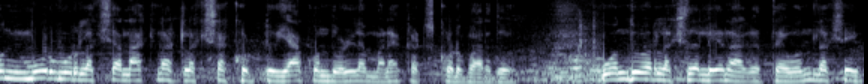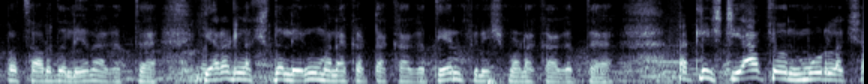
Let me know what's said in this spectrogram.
ಒಂದು ಮೂರು ಮೂರು ಲಕ್ಷ ನಾಲ್ಕು ನಾಲ್ಕು ಲಕ್ಷ ಕೊಟ್ಟು ಯಾಕೆ ಒಂದು ಒಳ್ಳೆ ಮನೆ ಕಟ್ಸ್ಕೊಡ್ಬಾರ್ದು? ಒಂದೂವರೆ ಲಕ್ಷದಲ್ಲಿ ಏನಾಗುತ್ತೆ? ಒಂದು ಲಕ್ಷ ಇಪ್ಪತ್ತು ಸಾವಿರದಲ್ಲಿ ಏನಾಗುತ್ತೆ? ಎರಡು ಲಕ್ಷದಲ್ಲಿ ಹೆಂಗೆ ಮನೆ ಕಟ್ಟೋಕ್ಕಾಗುತ್ತೆ? ಏನು ಫಿನಿಷ್ ಮಾಡೋಕ್ಕಾಗುತ್ತೆ? ಅಟ್ಲೀಸ್ಟ್ ಯಾಕೆ ಒಂದು ಮೂರು ಲಕ್ಷ,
